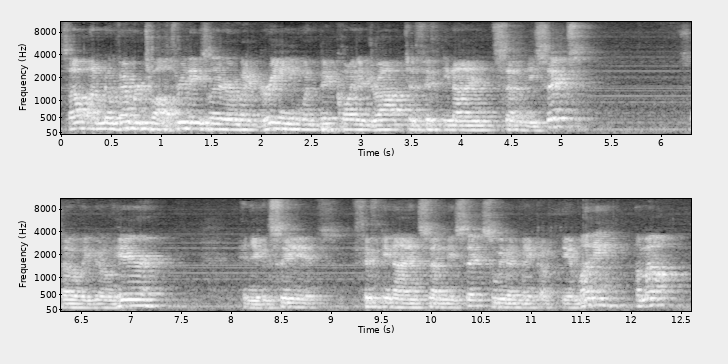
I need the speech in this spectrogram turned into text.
So on November 12th, three days later, it went green when Bitcoin had dropped to 59.76. So we go here, and you can see it's 59.76, so we didn't make up the money amount.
